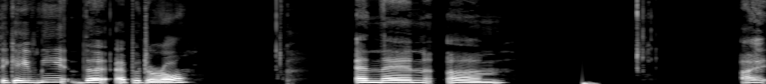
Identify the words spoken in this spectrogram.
they gave me the epidural, and then um I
